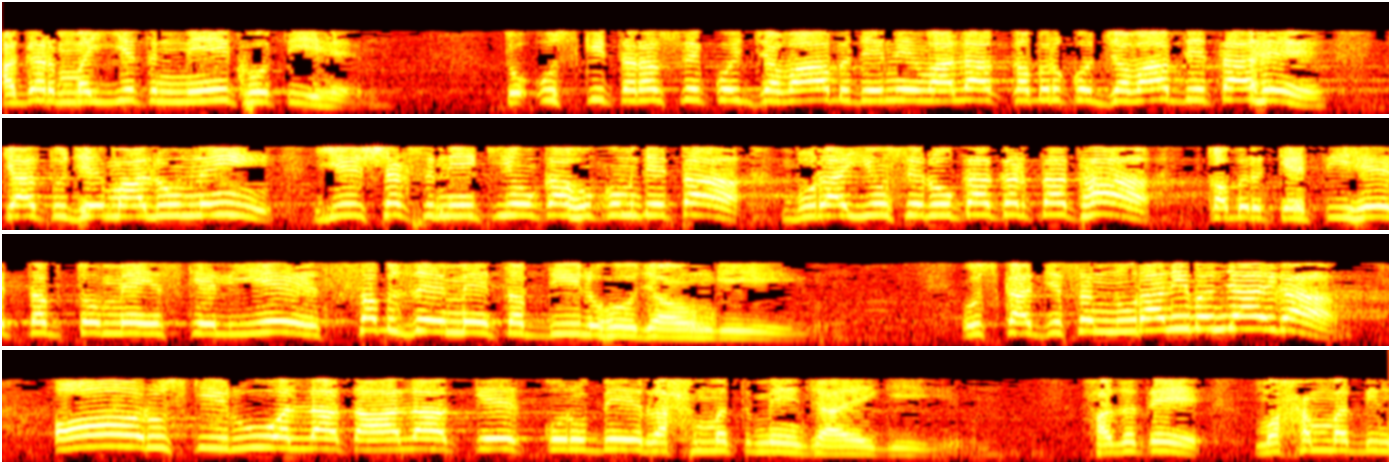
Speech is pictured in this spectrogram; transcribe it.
اگر میت نیک ہوتی ہے، تو اس کی طرف سے کوئی جواب دینے والا قبر کو جواب دیتا ہے۔ کیا تجھے معلوم نہیں، یہ شخص نیکیوں کا حکم دیتا، برائیوں سے روکا کرتا تھا قبر کہتی ہے، تب تو میں اس کے لیے سبزے میں تبدیل ہو جاؤں گی۔ اس کا جسم نورانی بن جائے گا اور اس کی روح اللہ تعالی کے قرب رحمت میں جائے گی۔ حضرت محمد بن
